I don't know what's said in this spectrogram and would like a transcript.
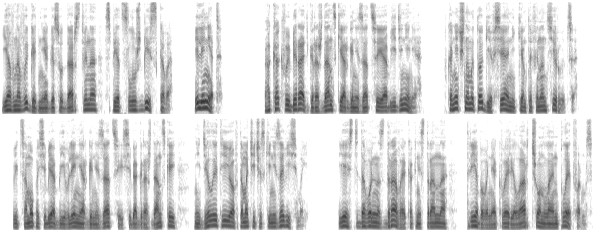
явно выгоднее государственно-спецслужбистского. Или нет? А как выбирать гражданские организации и объединения? В конечном итоге все они кем-то финансируются. Ведь само по себе объявление организации себя гражданской не делает ее автоматически независимой. Есть довольно здравое, как ни странно, требование к Very Large Online Platforms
